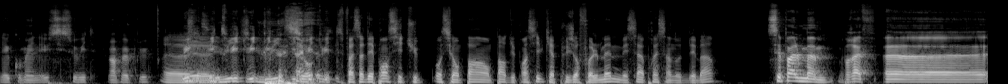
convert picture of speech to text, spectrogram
Il y en a combien? Il y en a eu 6 ou 8 Je ne me rappelle plus. Euh, Huit, huit, huit, huit, huit, huit, huit, si on- huit, huit. Enfin, ça dépend si, tu, si on, part, on part du principe qu'il y a plusieurs fois le même, mais ça, après, c'est un autre débat. C'est pas le même. Bref. euh,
